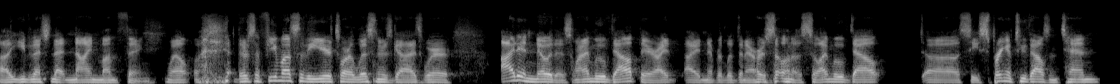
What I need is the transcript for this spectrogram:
uh, you mentioned that nine month thing. Well, there's a few months of the year to our listeners, guys, where I didn't know this. When I moved out there, I I never lived in Arizona, so I moved out uh, see spring of 2010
